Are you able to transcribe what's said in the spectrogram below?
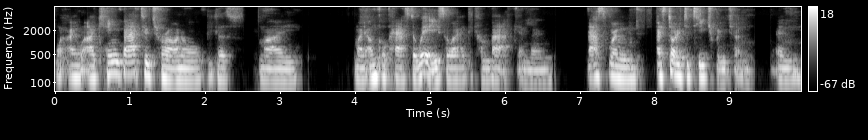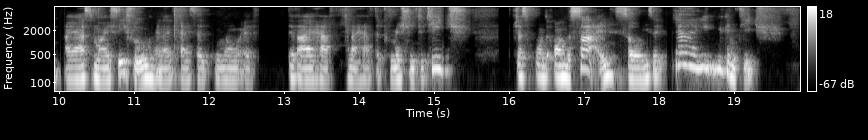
when I, I came back to Toronto because my my uncle passed away, so I had to come back, and then that's when I started to teach Wing Chun. And I asked my sifu, and I, I said, you know, if if I have, can I have the permission to teach? just on the, on the side. So he said, yeah, you, you can teach.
